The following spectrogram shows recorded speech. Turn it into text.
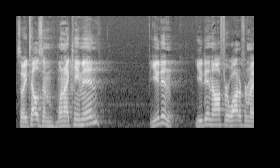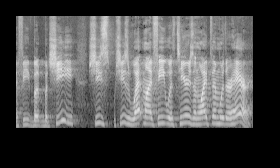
So he tells him, When I came in, you didn't you didn't offer water for my feet, but, but she, she's, she's wet my feet with tears and wiped them with her hair.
